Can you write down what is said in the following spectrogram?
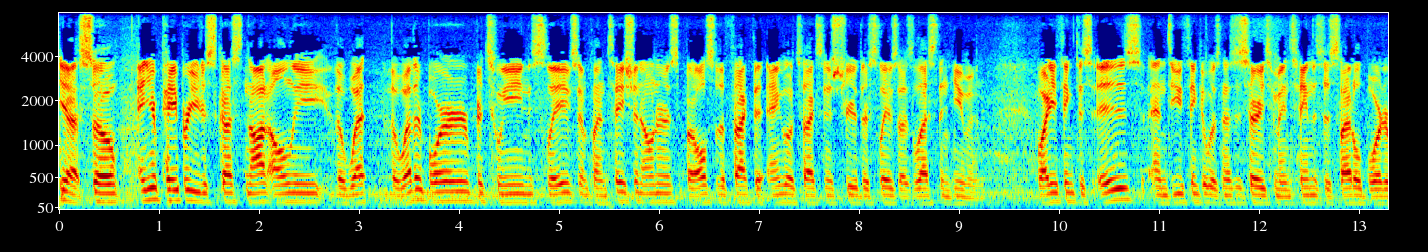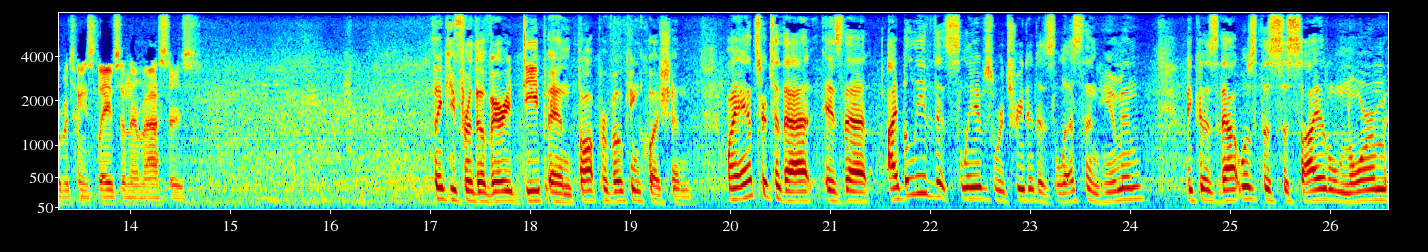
Yeah, so in your paper, you discussed not only the wet, the weather border between slaves and plantation owners, but also the fact that Anglo-Texans treated their slaves as less than human. Why do you think this is, and do you think it was necessary to maintain the societal border between slaves and their masters? Thank you for the very deep and thought provoking question. My answer to that is that I believe that slaves were treated as less than human because that was the societal norm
